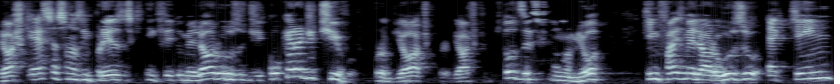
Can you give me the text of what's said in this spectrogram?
Eu acho que essas são as empresas que têm feito o melhor uso de qualquer aditivo, probiótico, probiótico, todos esses que você nomeou. Quem faz melhor uso é quem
